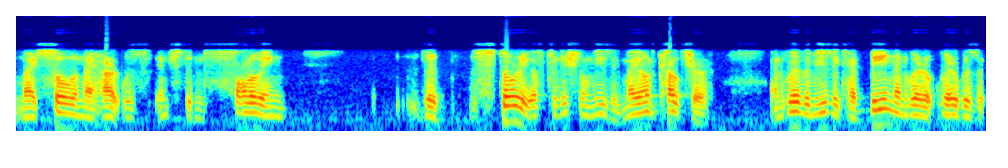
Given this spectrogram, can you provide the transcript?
my soul and my heart was interested in following the, the story of traditional music, my own culture, and where the music had been and where where was it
